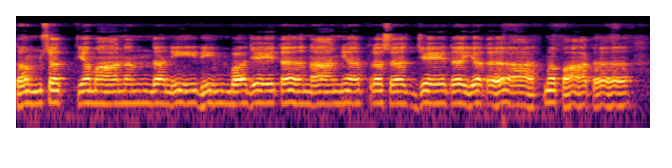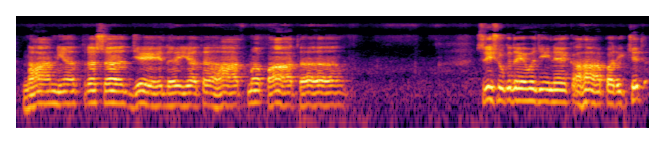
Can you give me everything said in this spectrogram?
तं सत्यमानन्दनिधिं भजेत नान्यत्र सज्जेद यत आत्मपात। नान्यत्र सज्जेद यत आत्मपात। श्री सुखदेव जी ने कहा, परीक्षित,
